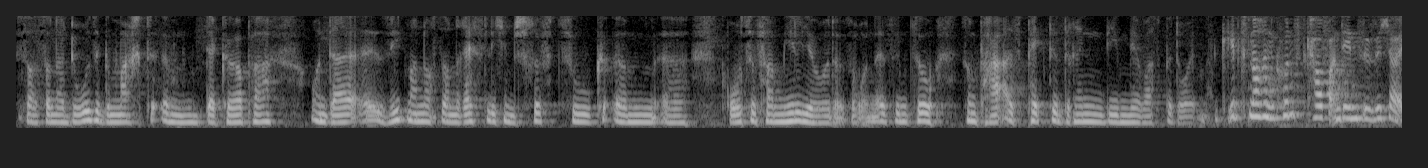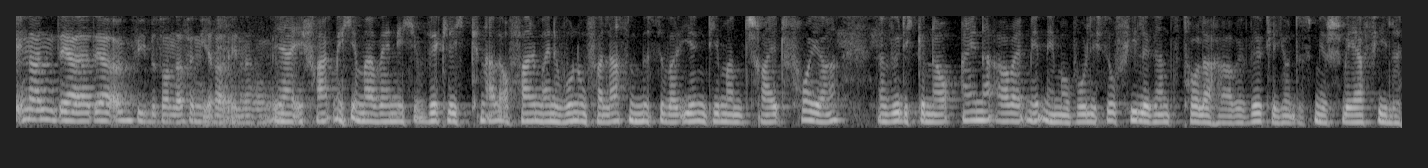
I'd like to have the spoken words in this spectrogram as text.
Ist aus so einer Dose gemacht, ähm, der Körper und da äh, sieht man noch so einen restlichen Schriftzug, ähm, äh, große Familie oder so. Und es sind so, so ein paar Aspekte drin, die mir was bedeuten. Gibt es noch einen Kunstkauf, an den Sie sich erinnern, der, der irgendwie besonders in Ihrer Erinnerung ist? Ja, ich frage mich immer, wenn ich wirklich knall auf Fall meine Wohnung verlassen müsste, weil irgendjemand schreit Feuer, dann würde ich genau eine Arbeit mitnehmen, obwohl ich so viele ganz tolle habe, wirklich. Und es mir schwer viele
